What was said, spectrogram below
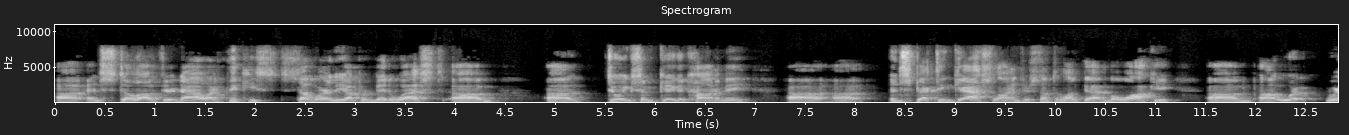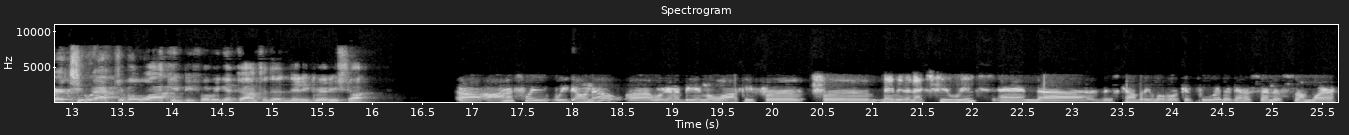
Uh, and still out there now. I think he's somewhere in the upper Midwest um, uh, doing some gig economy. Uh, uh, inspecting gas lines or something like that in Milwaukee. Um, uh, where where to after Milwaukee before we get down to the nitty gritty stuff? Uh, honestly, we don't know. Uh, we're going to be in Milwaukee for for maybe the next few weeks, and uh, this company we're working for, they're going to send us somewhere,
